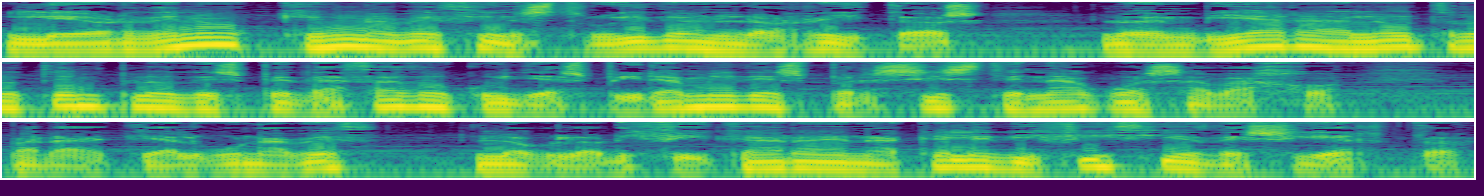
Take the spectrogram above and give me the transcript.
Le ordenó que una vez instruido en los ritos, lo enviara al otro templo despedazado cuyas pirámides persisten aguas abajo, para que alguna vez lo glorificara en aquel edificio desierto,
